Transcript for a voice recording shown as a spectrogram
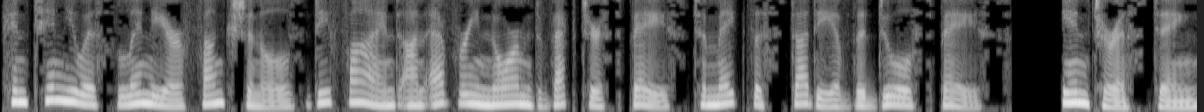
continuous linear functionals defined on every normed vector space to make the study of the dual space interesting.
